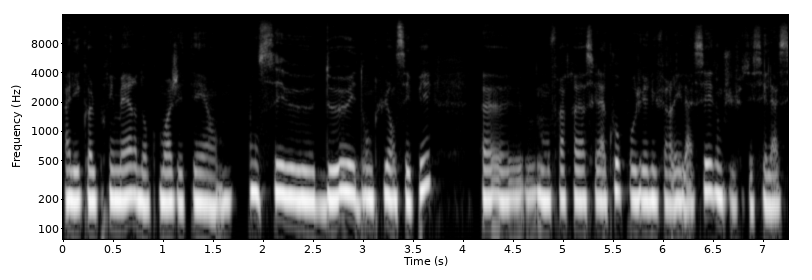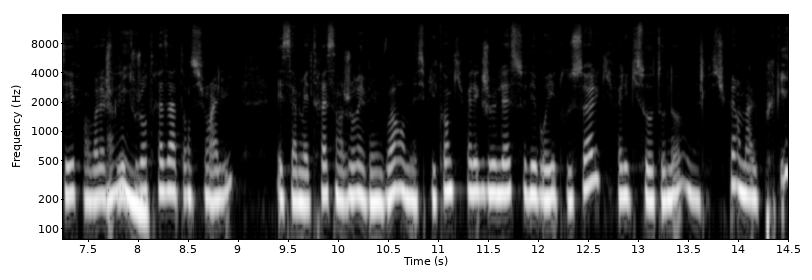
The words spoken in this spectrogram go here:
à l'école primaire, donc moi j'étais en, CE2 et donc lui en CP. Euh, mon frère traversait la cour pour que je vienne lui faire les lacets, donc je lui faisais ses lacets. Enfin voilà, je ah faisais toujours très attention à lui. Et sa maîtresse un jour est venue me voir en m'expliquant qu'il fallait que je le laisse se débrouiller tout seul, qu'il fallait qu'il soit autonome. Je l'ai super mal pris.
